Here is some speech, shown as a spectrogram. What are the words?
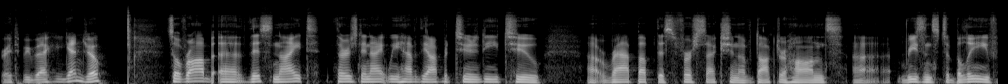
Great to be back again, Joe. So, Rob, uh, this night, Thursday night, we have the opportunity to uh, wrap up this first section of Dr. Hahn's uh, Reasons to Believe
